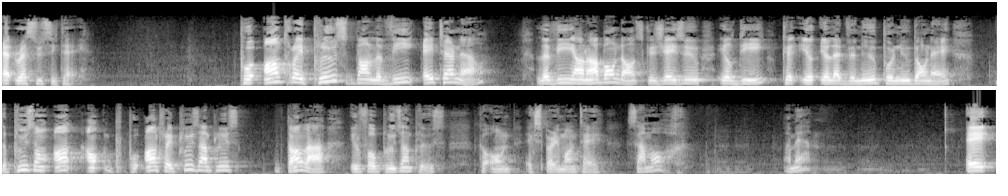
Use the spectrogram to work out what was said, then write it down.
être ressuscité pour entrer plus dans la vie éternelle, la vie en abondance que Jésus, il dit qu'il il est venu pour nous donner, de plus en, pour entrer plus en plus dans là, il faut plus en plus qu'on expérimente sa mort. Amen. Et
